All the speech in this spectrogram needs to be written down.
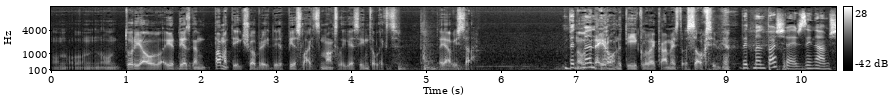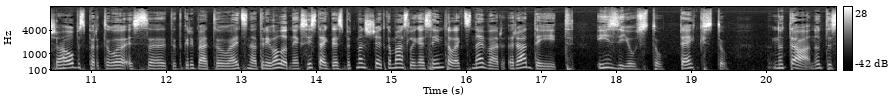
Un, un, un tur jau ir diezgan pamatīgi šobrīd pieslēgts mākslīgais intelekts tajā visā. Bet nu, man, neironu tīkli, vai kā mēs to sauksim. Ja? Bet man pašai ir zināmas šaubas par to. Es eh, gribētu aicināt arī valodniekus izteikties, bet man šķiet, ka mākslīgais intelekts nevar radīt izjustu tekstu. Nu tā, nu tas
